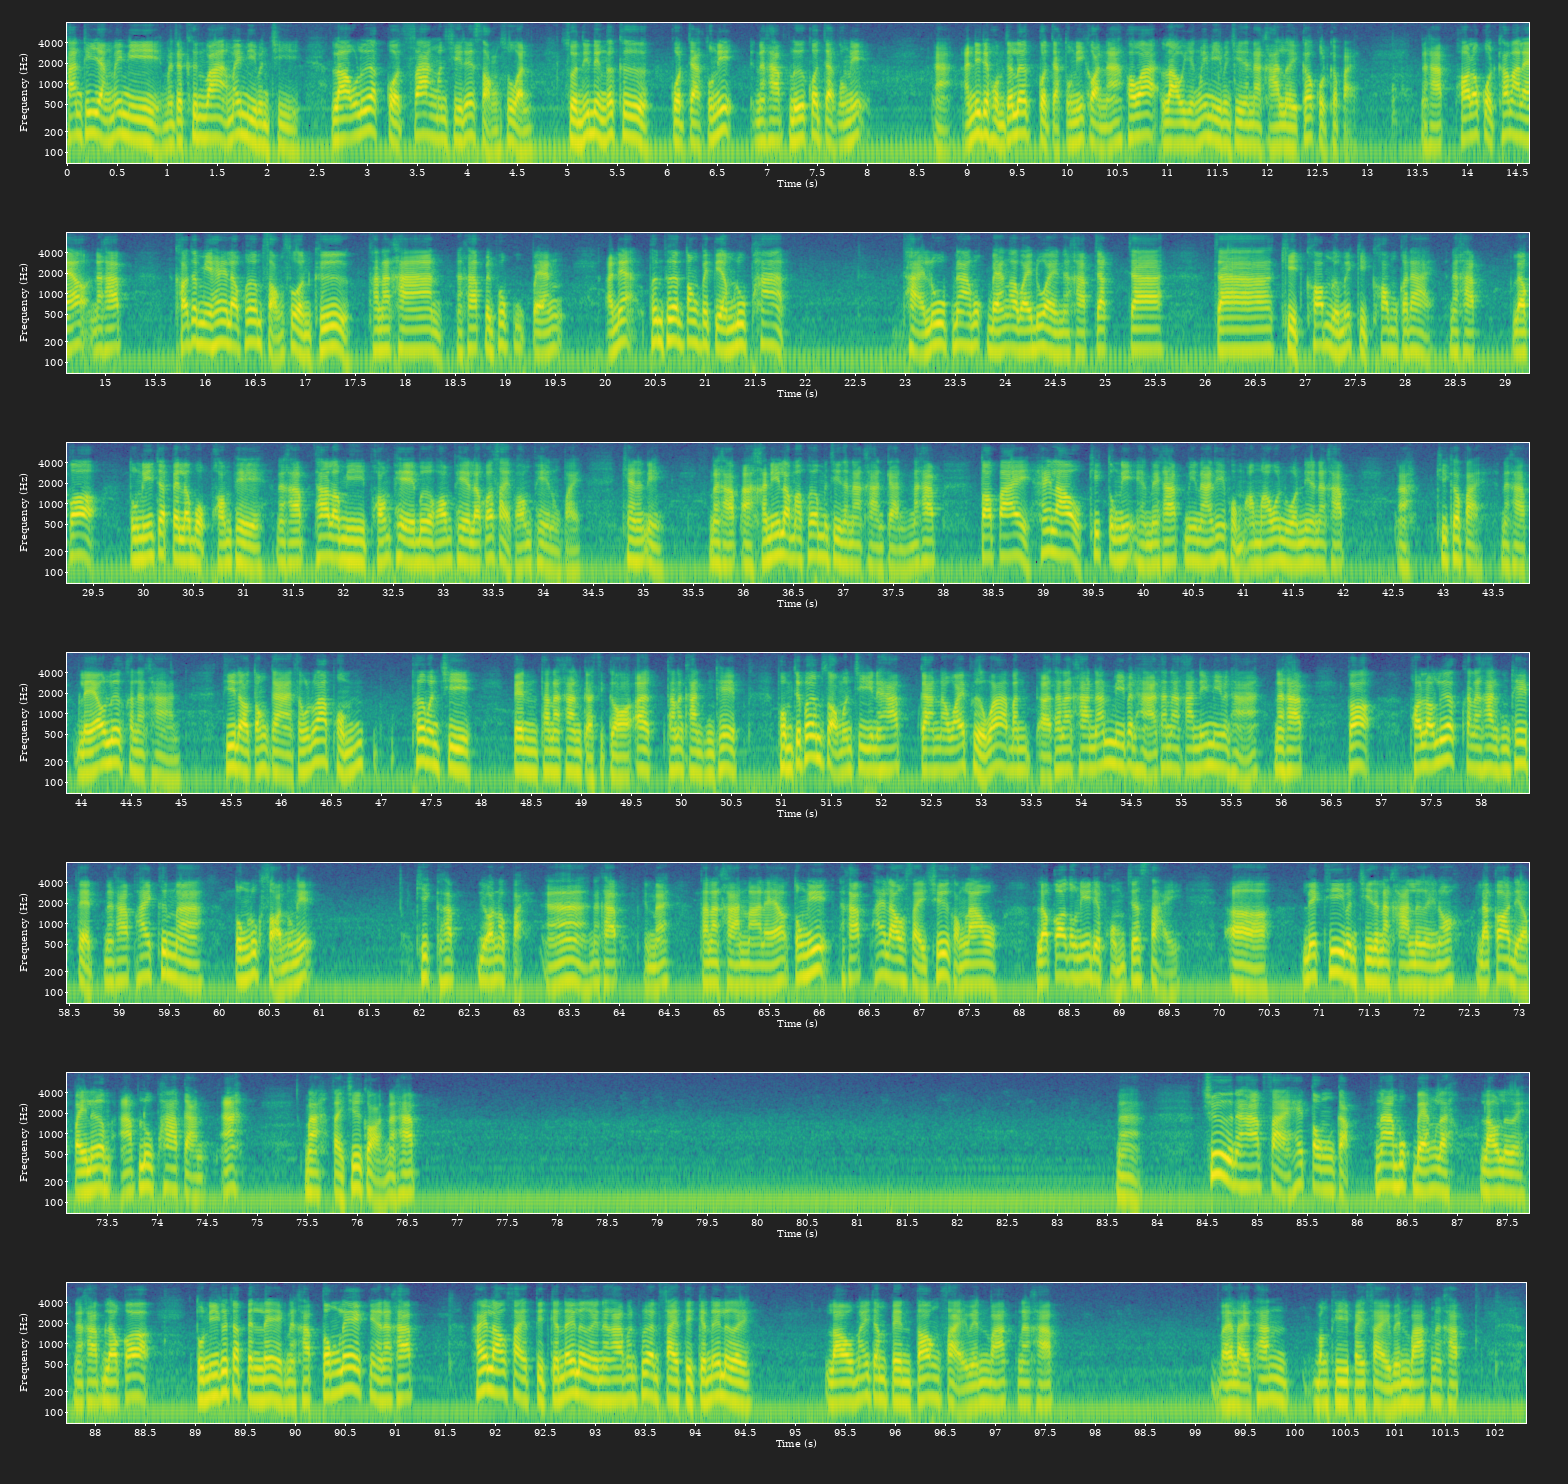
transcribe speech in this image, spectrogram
ท่านที่ยังไม่มีมันจะขึ้นว่าไม่มีบัญชี เราเลือกกดสร้างบัญชีได้ 2 ส่วน ส่วนที่หนึ่งก็คือกดจากตรงนี้นะครับ หรือกดจากตรงนี้ อะอันนี้เดี๋ยวผมจะเลือกกดจากตรงนี้ก่อนนะ เพราะว่าเรายังไม่มีบัญชีธนาคารเลยก็กดเข้าไปนะครับพอเรากดเข้ามาแล้วนะครับเขาจะมีให้เราเพิ่ม 2 ส่วนคือธนาคารนะครับเป็นพวกบุ๊กแบงค์อันเนี้ยเพื่อนๆต้องไปเตรียมรูปภาพ ถ่ายรูปหน้าบุ๊กแบงค์เอาไว้ด้วยนะครับจะจะจะขีดคอมหรือไม่ขีดคอมก็ได้นะครับ แล้วก็ตรงนี้จะเป็นระบบพร้อมเพย์นะครับถ้าเรามีพร้อมเพย์เบอร์พร้อมเพย์เราก็ใส่พร้อมเพย์ลงไป แค่นั้นเองนะครับอะคราวนี้เรามาเพิ่มบัญชีธนาคารกันนะครับ ต่อไปให้เราคลิกตรงนี้เห็นไหมครับ มีนะที่ผมเอาเมาส์วนๆเนี่ยนะครับอะคลิกเข้าไปนะครับ แล้วเลือกธนาคารที่เราต้องการ สมมติว่าผมเพิ่มบัญชีเป็นธนาคารกสิกรอะธนาคารกรุงเทพ ผมจะเพิ่ม 2 บัญชีนะครับ การเอาไว้เผื่อว่าธนาคารนั้นมีปัญหาธนาคารนี้มีปัญหานะครับ ก็พอเราเลือกธนาคารกรุงเทพเสร็จนะครับ ให้ขึ้นมาตรงลูกศรตรงนี้ คลิกครับย้อนออกไปอ่านะครับ เห็นไหมธนาคารมาแล้ว ตรงนี้นะครับให้เราใส่ชื่อของเรา แล้วก็ตรงนี้เดี๋ยวผมจะใส่เเลขที่บัญชีธนาคารเลยเนาะแล้วก็เดี๋ยวไปเริ่มอัพรูปภาพกันอะมาใส่ชื่อก่อนนะครับนะชื่อนะครับใส่ให้ตรงกับหน้าบุ๊กแบงค์เลยเราเลยนะครับ แล้วก็ตรงนี้ก็จะเป็นเลขนะครับ ตรงเลขเนี่ยนะครับ ให้เราใส่ติดกันได้เลยนะครับเพื่อนๆใส่ติดกันได้เลย เราไม่จำเป็นต้องใส่เว้นวรรคนะครับ หลาย ๆ ท่านบางทีไปใส่เว้นวรรคนะครับ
